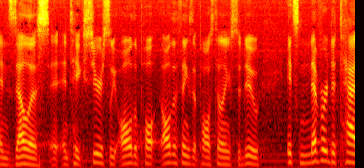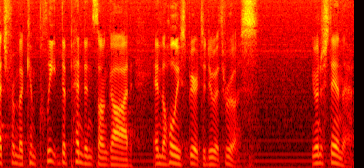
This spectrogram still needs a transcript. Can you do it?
and zealous and, and take seriously all the, Paul, all the things that Paul's telling us to do, it's never detached from a complete dependence on God and the Holy Spirit to do it through us. You understand that?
